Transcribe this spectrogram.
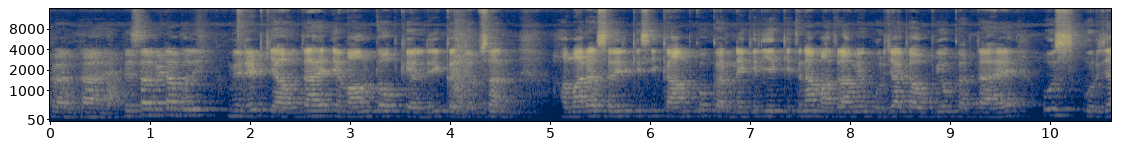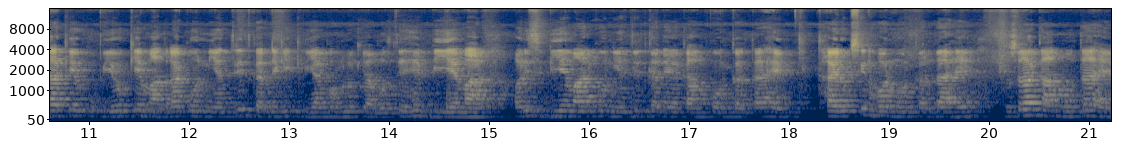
करता है। मेटाबॉलिक में रेट क्या होता है? अमाउंट ऑफ़ कैलोरी कंजप्शन हमारा शरीर किसी काम को करने के लिए कितना मात्रा में ऊर्जा का उपयोग करता है? उस ऊर्जा के उपयोग के मात्रा को नियंत्रित करने की क्रिया को हम लोग क्या बोलते हैं? बीएमआर और इस बीएमआर को नियंत्रित करने का काम कौन करता है? थायरोक्सिन हार्मोन करता है। दूसरा काम होता है,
